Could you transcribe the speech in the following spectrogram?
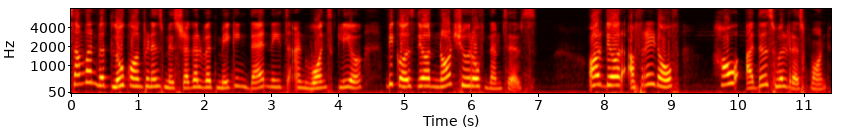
Someone with low confidence may struggle with making their needs and wants clear because they are not sure of themselves or they are afraid of how others will respond.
